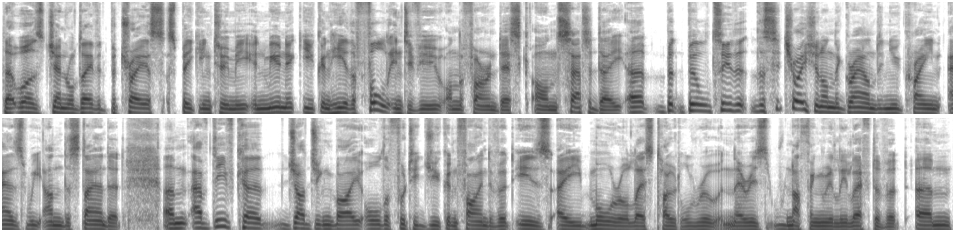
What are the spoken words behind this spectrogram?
That was General David Petraeus speaking to me in Munich. You can hear the full interview on the Foreign Desk on Saturday. Uh, but, Bill, to the, the situation on the ground in Ukraine as we understand it, um, Avdiivka, judging by all the footage you can find of it, is a more or less total ruin. There is nothing really left of it. Um,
